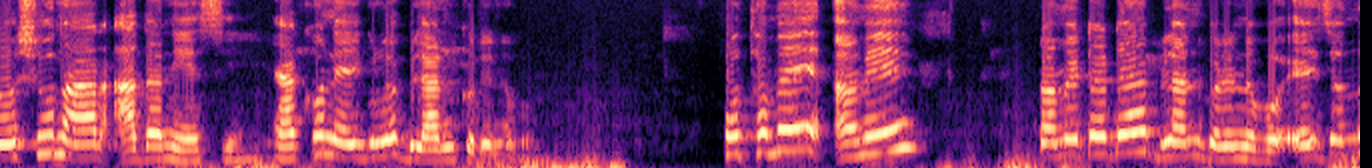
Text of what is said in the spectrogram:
রসুন আর আদা নিয়েছি। এখন এইগুলো ব্লান্ড করে নেব। প্রথমে আমি টমেটোটা ব্লান্ড করে নেব। এই জন্য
